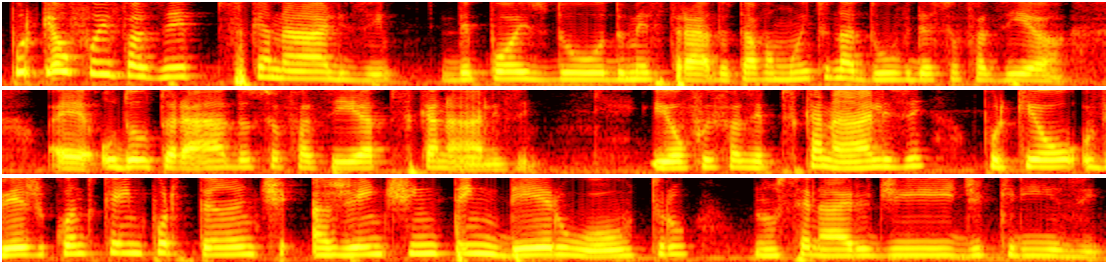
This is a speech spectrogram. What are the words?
Porque eu fui fazer psicanálise depois do, do mestrado, estava muito na dúvida se eu fazia é, o doutorado ou se eu fazia psicanálise. E eu fui fazer psicanálise porque eu vejo quanto que é importante a gente entender o outro no cenário de, de crise,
